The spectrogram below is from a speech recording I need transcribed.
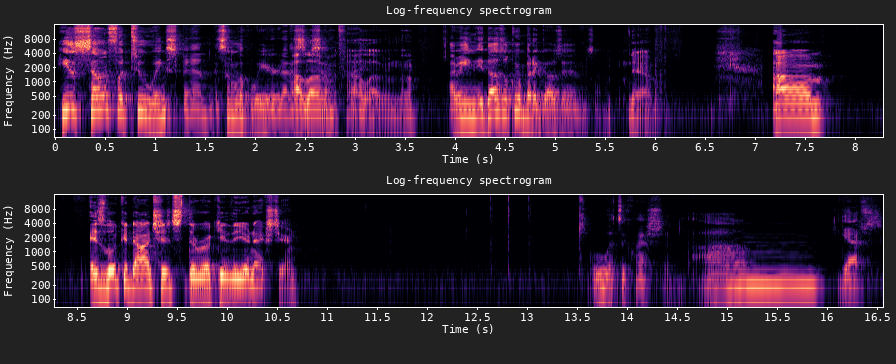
He's a seven foot two wingspan. It's gonna look weird. At a I six, love seven him. foot I eight. love him though. I mean, it does look weird, but it goes in. So Yeah. Um, is Luka Doncic the rookie of the year next year? Ooh, it's a question. Um, yes.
